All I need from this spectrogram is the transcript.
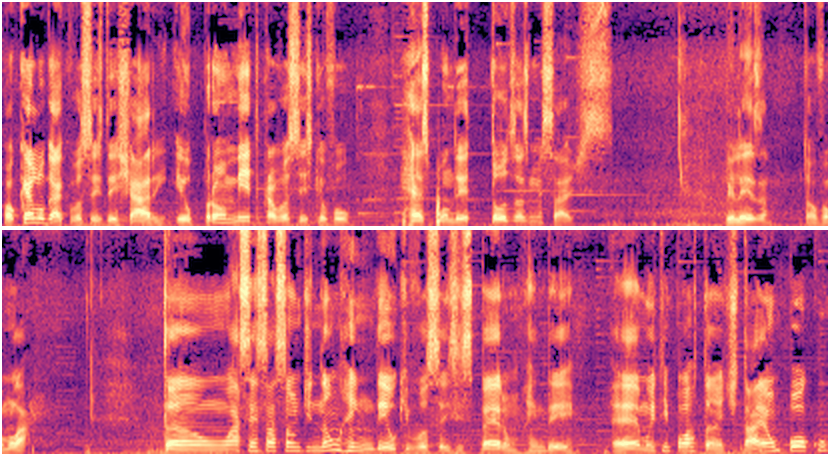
Qualquer lugar que vocês deixarem, eu prometo para vocês que eu vou responder todas as mensagens. Beleza? Então vamos lá. Então, a sensação de não render o que vocês esperam render é muito importante, tá? É um pouco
